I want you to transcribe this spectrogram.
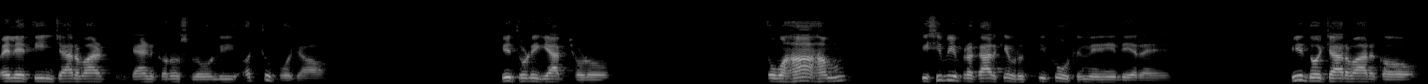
पहले तीन चार बार चैंट करो स्लोली और चुप हो जाओ। फिर थोड़ी गैप छोड़ो। तो वहाँ हम किसी भी प्रकार के वृत्ति को उठने नहीं दे रहे। फिर दो चार बार कहो,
